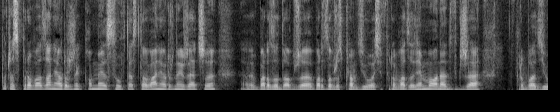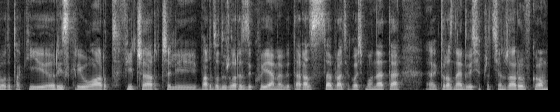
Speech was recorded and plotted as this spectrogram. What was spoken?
Podczas wprowadzania różnych pomysłów, testowania różnych rzeczy, e, bardzo dobrze, bardzo dobrze sprawdziło się wprowadzenie monet w grze, wprowadziło to taki risk-reward feature, czyli bardzo dużo ryzykujemy, by teraz zebrać jakąś monetę, e, która znajduje się przed ciężarówką.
